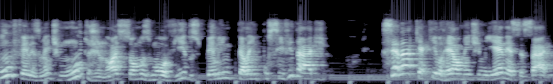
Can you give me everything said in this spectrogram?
infelizmente, muitos de nós somos movidos pelo, pela impulsividade. Será que aquilo realmente me é necessário?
